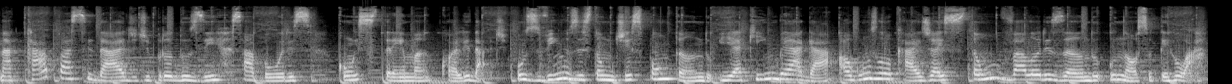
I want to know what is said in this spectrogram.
na capacidade de produzir sabores com extrema qualidade. Os vinhos estão despontando e aqui em BH alguns locais já estão valorizando o nosso terroir.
